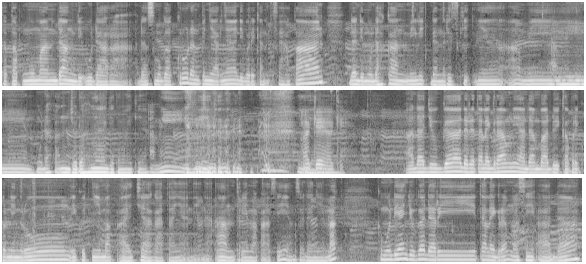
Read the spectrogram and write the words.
tetap ngumandang di udara dan semoga kru dan penyiarnya diberikan kesehatan dan dimudahkan milik dan rizkinya. Amin. Amin. Mudahkan jodohnya gitu Mike ya. Amin. Iya. Oke oke. Ada juga dari Telegram nih ada Mbak Dwi Capricorning Room ikut nyimak aja katanya nih. Nah, am, terima kasih yang sudah nyimak. Kemudian juga dari Telegram masih ada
